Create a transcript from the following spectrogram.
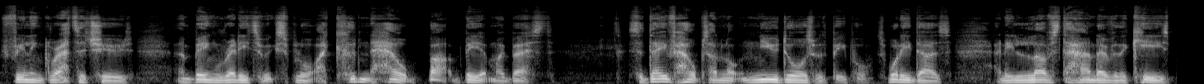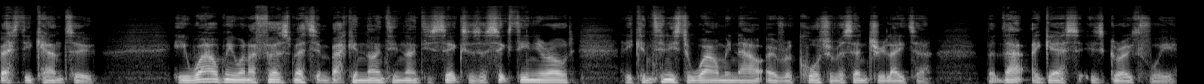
feeling gratitude, and being ready to explore. I couldn't help but be at my best. So Dave helps unlock new doors with people. It's what he does. And he loves to hand over the keys best he can too. He wowed me when I first met him back in 1996 as a 16 year old, and he continues to wow me now over a quarter of a century later. But that, I guess, is growth for you.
